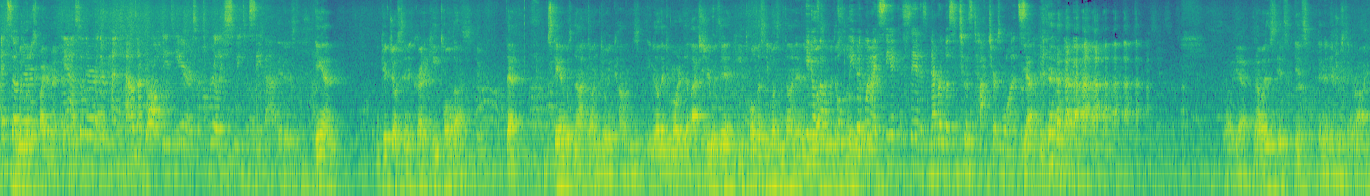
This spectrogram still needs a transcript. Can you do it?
And so With little Spider-Man. Yeah, so they're they're pen pals after all these years. So it's really sweet to see that. It is. And we'll give Joe Sinnott credit. He told us that Stan was not done doing cons, even though they promoted it last year was it. He told us he wasn't done, and if He he, goes, wasn't I'll with the flu. believe it when would've I see it, because Stan has never listened to his doctors once. Yeah. so yeah, no, it's it's it's been an interesting ride.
